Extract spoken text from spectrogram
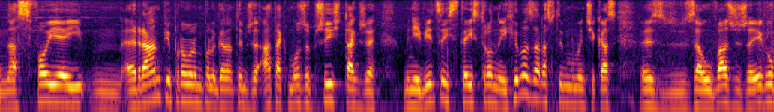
na swojej mm, rampie problem polega na tym, że atak może przyjść także mniej więcej z tej strony i chyba zaraz w tym momencie Kas e, zauważy, że jego...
